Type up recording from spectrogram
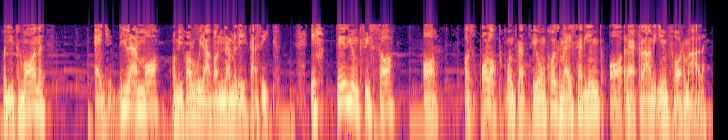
hogy itt van egy dilemma, ami valójában nem létezik. És térjünk vissza a, az alapkoncepciónkhoz, mely szerint a reklám informál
